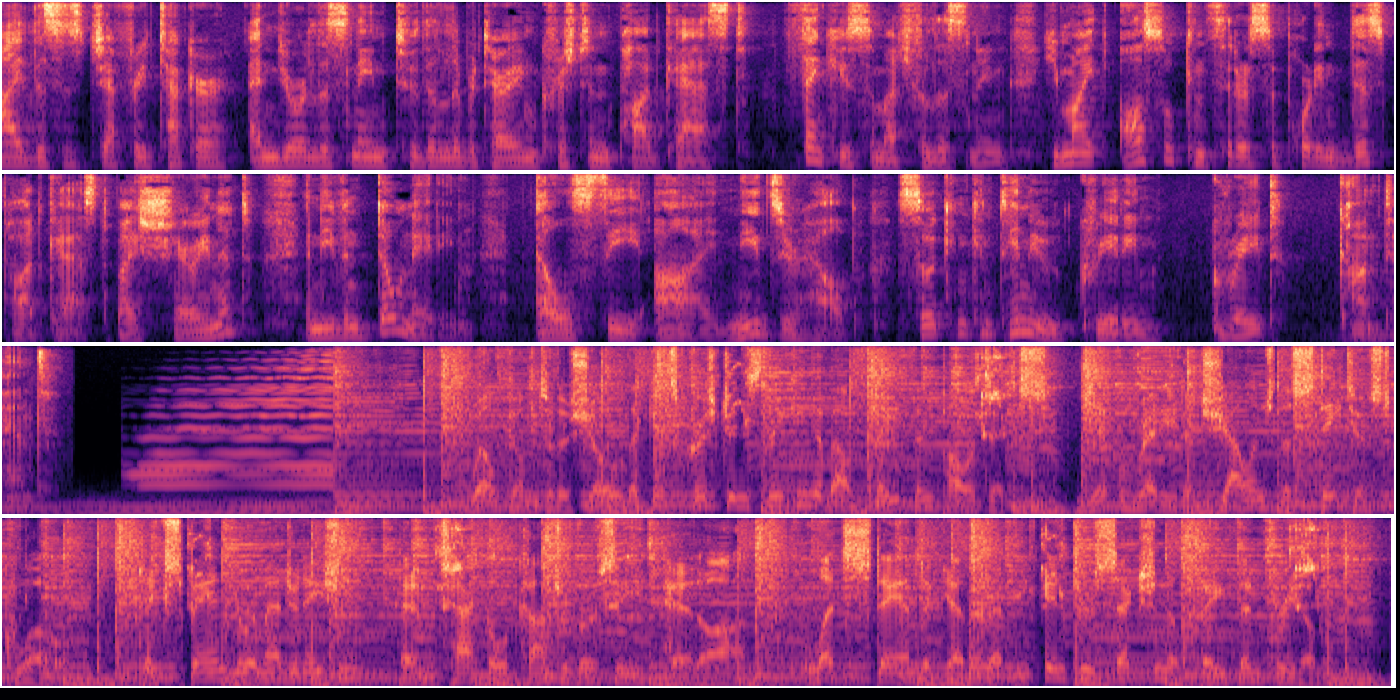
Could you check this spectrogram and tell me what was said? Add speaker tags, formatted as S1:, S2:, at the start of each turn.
S1: Hi, this is Jeffrey Tucker, and you're listening to the Libertarian Christian Podcast. Thank you so much for listening. You might also consider supporting this podcast by sharing it and even donating. LCI needs your help so it can continue creating great content.
S2: Welcome to the show that gets Christians thinking about faith and politics. Get ready to challenge the status quo, expand your imagination, and tackle controversy head on. Let's stand together at the intersection of faith and freedom.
